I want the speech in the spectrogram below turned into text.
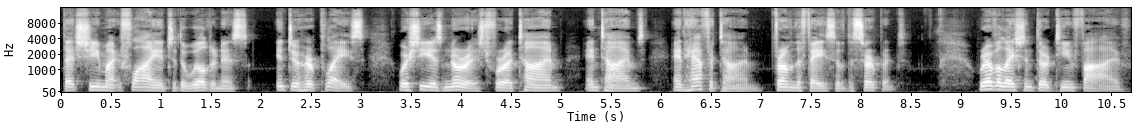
that she might fly into the wilderness, into her place, where she is nourished for a time and times and half a time from the face of the serpent. Revelation 13:5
